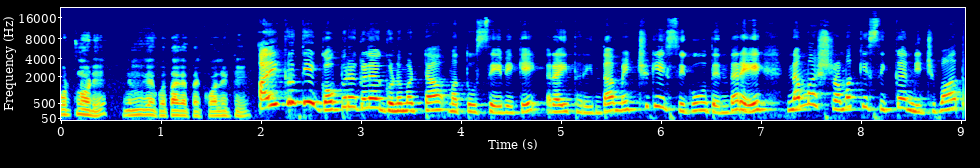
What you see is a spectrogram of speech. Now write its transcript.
ಕೊಟ್ಟು ನೋಡಿ, ನಿಮಗೆ ಗೊತ್ತಾಗುತ್ತೆ ಕ್ವಾಲಿಟಿ ಐಕೃತಿ ಗೊಬ್ಬರಗಳ ಗುಣಮಟ್ಟ ಮತ್ತು ಸೇವೆಗೆ ರೈತರಿಂದ ಮೆಚ್ಚುಗೆ ಸಿಗುವುದೆಂದರೆ ನಮ್ಮ ಶ್ರಮಕ್ಕೆ ಸಿಕ್ಕ ನಿಜವಾದ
